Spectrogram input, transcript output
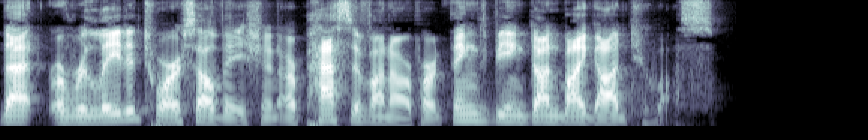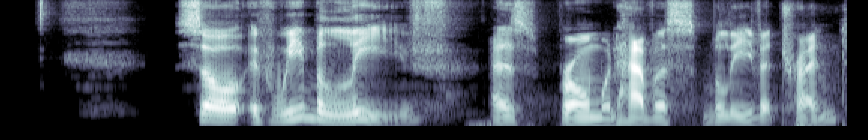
that are related to our salvation are passive on our part, things being done by God to us. So if we believe, as Rome would have us believe at Trent,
